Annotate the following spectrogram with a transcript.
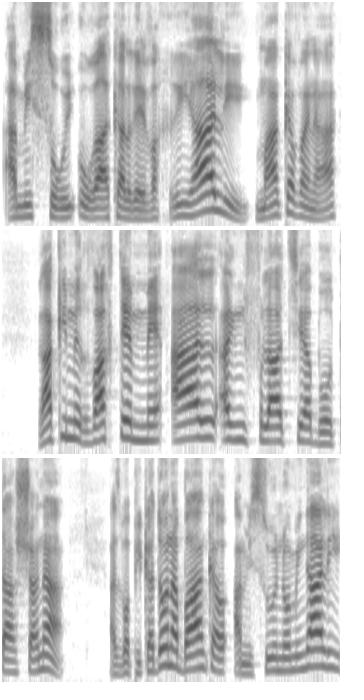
המיסוי הוא רק על רווח ריאלי. מה הכוונה? רק אם הרווחתם מעל האינפלציה באותה שנה. אז בפיקדון הבנק המיסוי נומינלי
